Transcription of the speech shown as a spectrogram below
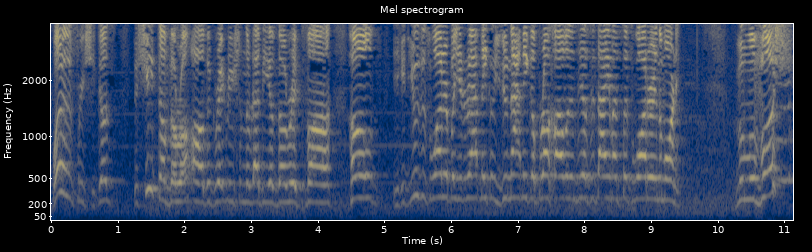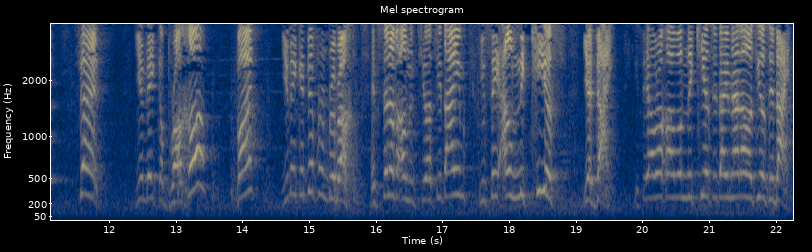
What are the three shitas? The sheet of the uh, the great Rishon, the Rebbe of the Ritva holds you can use this water, but you do not make you do not make a bracha with the on such water in the morning. The Lavush says you make a bracha, but you make a different bracha. Instead of al nitilas yadayim, you say al nikiyas yadayim. You say al bracha al nikiyas yadayim, not al nitilas yadayim.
